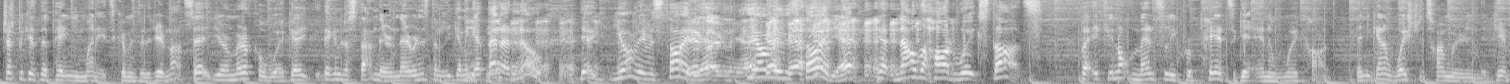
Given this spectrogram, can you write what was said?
just because they're paying you money to come into the gym, that's it. You're a miracle worker. They can just stand there and they're instantly going to get better. No, yeah, you haven't even started yet. You haven't even started yet. Yeah, now the hard work starts. But if you're not mentally prepared to get in and work hard, then you're going to waste your time when you're in the gym.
